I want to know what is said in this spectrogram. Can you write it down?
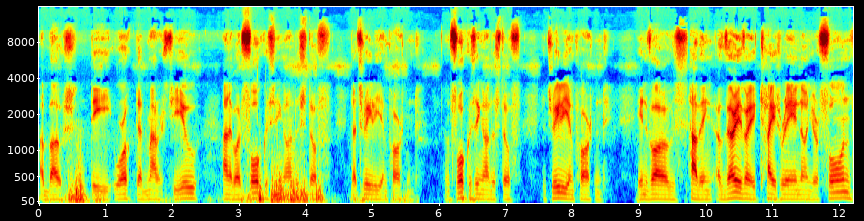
about the work that matters to you and about focusing on the stuff that's really important. And focusing on the stuff that's really important involves having a very, very tight rein on your phone,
